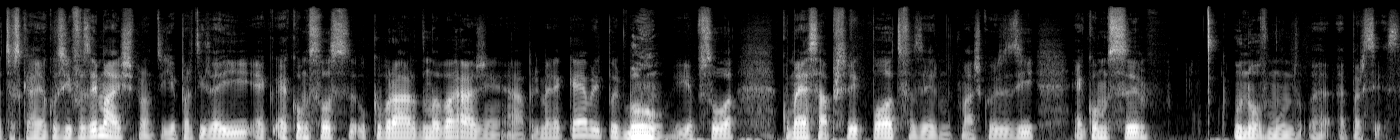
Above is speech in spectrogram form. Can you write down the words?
Então, se calhar, eu consigo fazer mais. Pronto, e a partir daí é, é como se fosse o quebrar de uma barragem. Há a primeira quebra e depois, bum! E a pessoa começa a perceber que pode fazer muito mais coisas e é como se o novo mundo uh, aparecesse.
